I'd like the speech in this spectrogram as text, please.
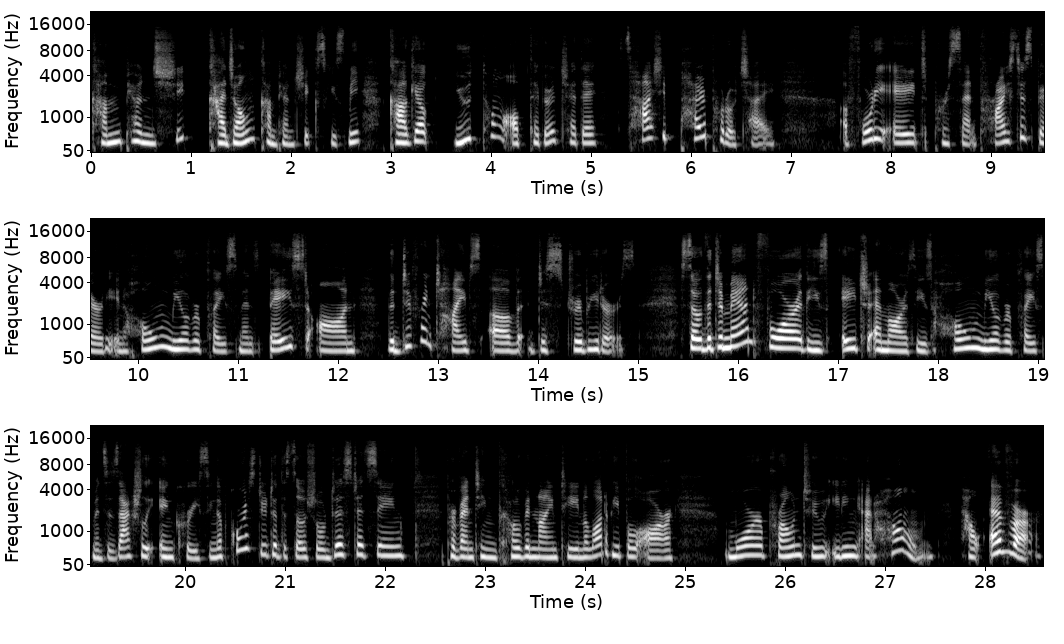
간편식, 가정 간편식, excuse me, 가격 유통업태별 최대 48% 차이. a 48% price disparity in home meal replacements based on the different types of distributors. So the demand for these HMRs, these home meal replacements, is actually increasing, of course, due to the social distancing, preventing COVID 19. A lot of people are more prone to eating at home. However,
